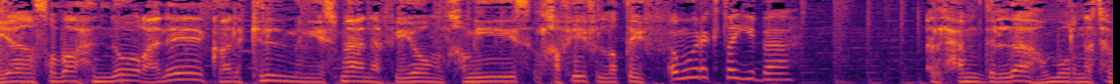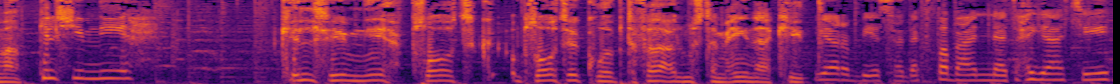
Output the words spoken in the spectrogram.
يا صباح النور عليك وعلى كل من يسمعنا في يوم الخميس الخفيف اللطيف. أمورك طيبة؟ الحمد لله أمورنا تمام. كل شيء منيح؟ كل شيء منيح بصوتك بصوتك وبتفاعل مستمعينا أكيد. يا رب يسعدك. طبعا تحياتي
